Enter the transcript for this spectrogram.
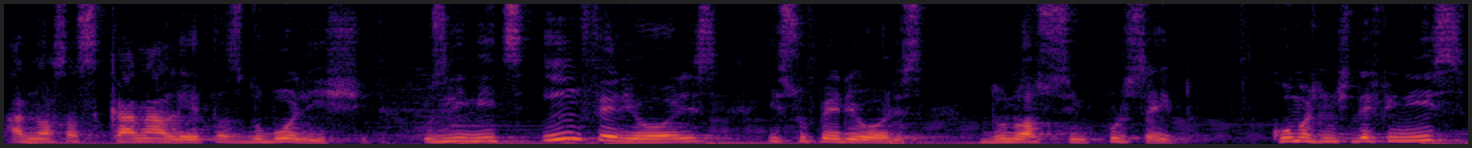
as nossas canaletas do boliche, os limites inferiores e superiores do nosso 5%. Como a gente define isso?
